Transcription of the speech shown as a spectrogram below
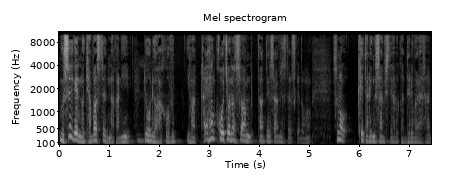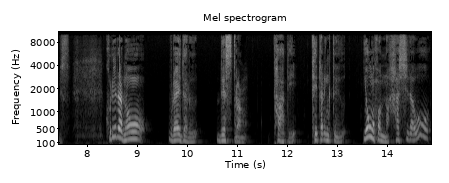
無制限のキャパシテの中に料理を運ぶ、今大変好調なスワンパーティーサービスですけどもそのケータリングサービスであるかデリバリーサービスこれらのブライダルレストランパーティーケータリングという4本の柱を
